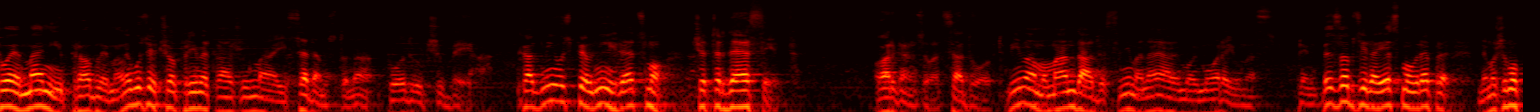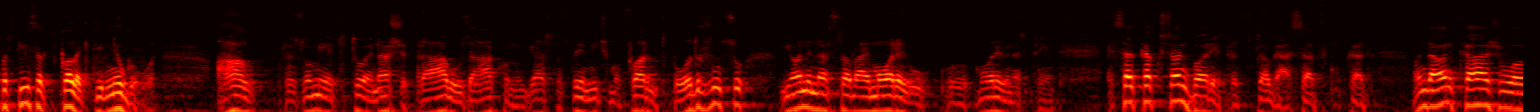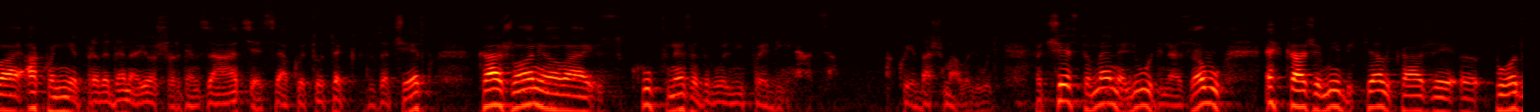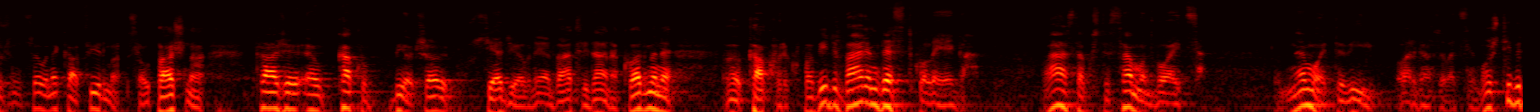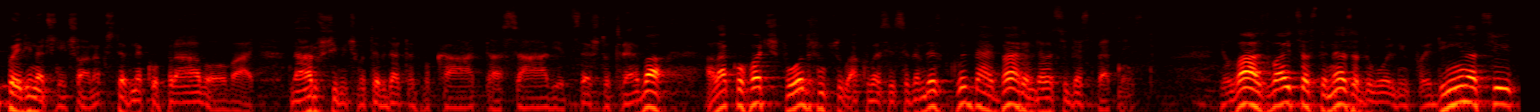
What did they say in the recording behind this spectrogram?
To je manji problem, ali uzet ću primjer, kažu ima i 700 na području BiH. Kad mi uspjeli njih, recimo, 40 organizovati sad ovdje, mi imamo mandat da se njima najavimo i moraju nas primiti. Bez obzira jesmo u repre, ne možemo potpisati kolektivni ugovor, ali razumijete, to je naše pravo u zakonu, jasno stoji, mi ćemo formiti podružnicu i oni nas ovaj moraju, moraju nas primiti. E sad, kako se oni bore protiv toga sad, kad onda oni kažu, ovaj, ako nije prevedena još organizacija i sve, ako je to tek u začetku, kažu oni ovaj skup nezadovoljnih pojedinaca, ako je baš malo ljudi. Pa često mene ljudi nazovu, eh, kaže, mi bi htjeli, kaže, eh, podružnicu, evo neka firma, Salpašna, kaže, evo, kako bio čovjek, sjedio, evo, ne, dva, tri dana kod mene, eh, kako rekao, pa vidi barem deset kolega. Vas, ako ste samo dvojica, nemojte vi organizovati se. Možeš ti biti pojedinačni član, ako ste neko pravo, ovaj, naruši, mi ćemo tebi dati advokata, savjet, sve što treba, ali ako hoćeš podružnicu, ako vas je 70, gledaj barem da vas je 10-15. Jer vas dvojica ste nezadovoljni pojedinaci,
